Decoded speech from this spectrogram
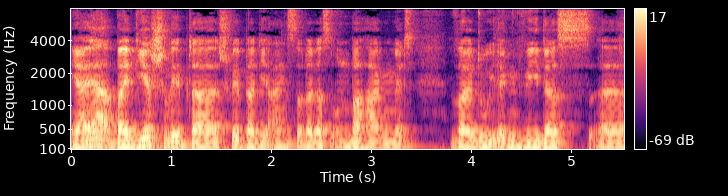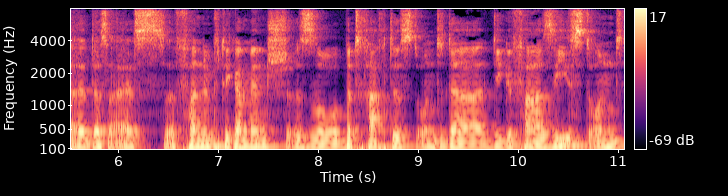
Ja, ja, bei dir schwebt da, schwebt da die Angst oder das Unbehagen mit, weil du irgendwie das, äh, das als vernünftiger Mensch so betrachtest und da die Gefahr siehst und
